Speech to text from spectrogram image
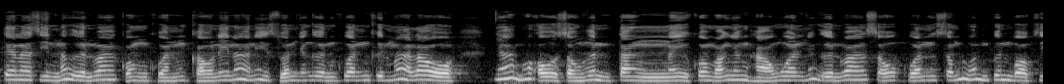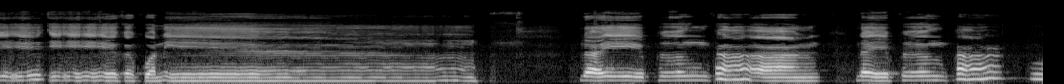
แต่ละสินเฮาเอื่นว่าของขวัญเขาในหน้าในสวนยังเอื่นควรขึ้นมาเล่ายามเฮาเอาเสาเงินตั้งในความหวังยังหาวมวนยังเอื่นว่าเสาขวัญสำนวนเพิ่นบอกสิเอเอเอก็ควรเอ ได้พึงพาได้พึงพาโอ้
